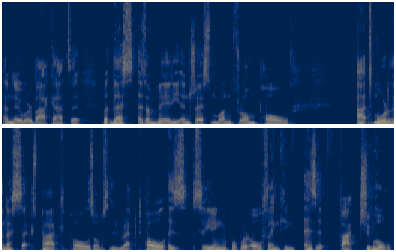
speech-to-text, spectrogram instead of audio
and now we're back at it. But this is a very interesting one from Paul. At more than a six pack, Paul is obviously ripped. Paul is saying what we're all thinking. Is it factual?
